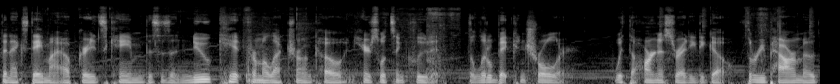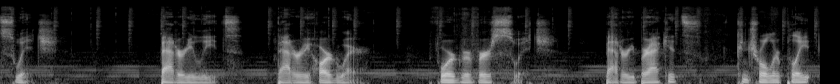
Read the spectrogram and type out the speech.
The next day my upgrades came. This is a new kit from Electro and Co. and here's what's included. The little bit controller with the harness ready to go. Three power mode switch. Battery leads. Battery hardware. Forward reverse switch. Battery brackets. Controller plate.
